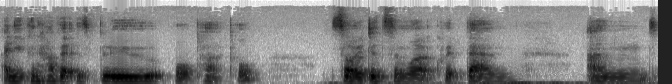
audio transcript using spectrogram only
and you can have it as blue or purple. So I did some work with them, and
